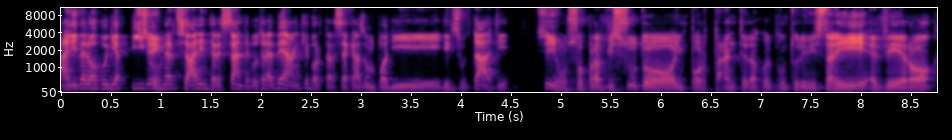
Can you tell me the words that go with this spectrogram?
a livello proprio di appeal sì. commerciale interessante, potrebbe anche portarsi a casa un po' di, di risultati. Sì, un sopravvissuto importante da quel punto di vista lì, è vero.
